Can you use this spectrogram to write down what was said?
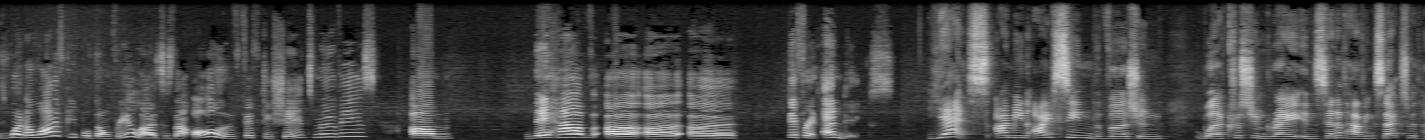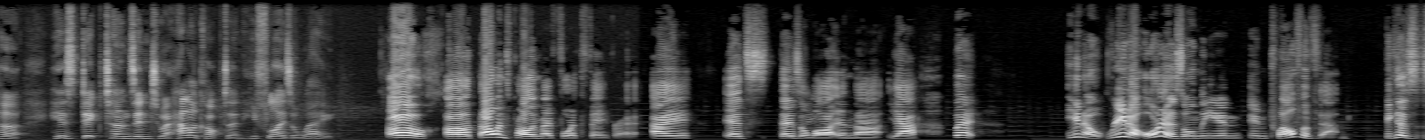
what a lot of people don't realize is that all of the Fifty Shades movies, um, they have uh, uh, uh, different endings. Yes, I mean I've seen the version where Christian Grey, instead of having sex with her, his dick turns into a helicopter and he flies away. Oh, uh, that one's probably my fourth favorite. I it's there's a lot in that, yeah. But you know, Rita Ora is only in in twelve of them because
